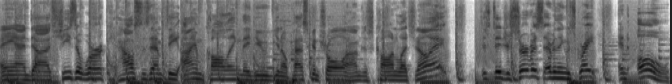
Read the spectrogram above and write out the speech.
and uh, she's at work. House is empty. I am calling. They do, you know, pest control, and I'm just calling to let you know, hey, just did your service. Everything was great. And oh,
